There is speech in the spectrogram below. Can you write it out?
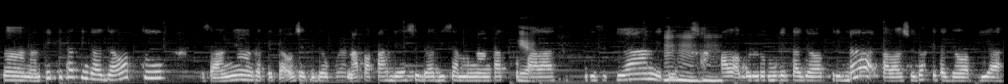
Nah, nanti kita tinggal jawab tuh Misalnya ketika usia tiga bulan, apakah dia sudah bisa mengangkat iya. kepala yeah. sekian gitu? Mm -hmm. Kalau belum kita jawab tidak, kalau sudah kita jawab ya.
